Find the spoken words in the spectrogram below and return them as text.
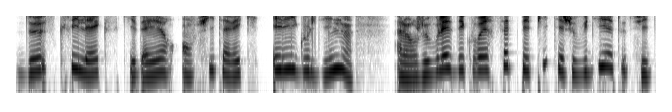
de Skrillex, qui est d'ailleurs en feat avec Ellie Goulding. Alors, je vous laisse découvrir cette pépite et je vous dis à tout de suite.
